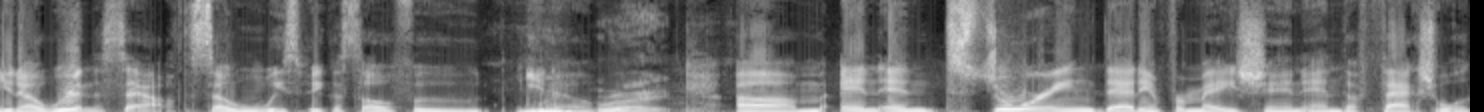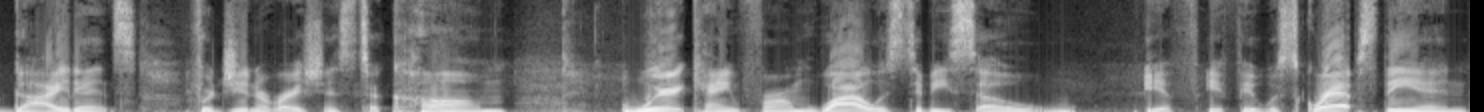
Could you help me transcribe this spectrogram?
you know, we're in the South. So when we speak of soul food, you We- know, Right. um, and and storing that information and the factual guidance for generations to come, where it came from, why it was to be so. If if it was scraps then,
